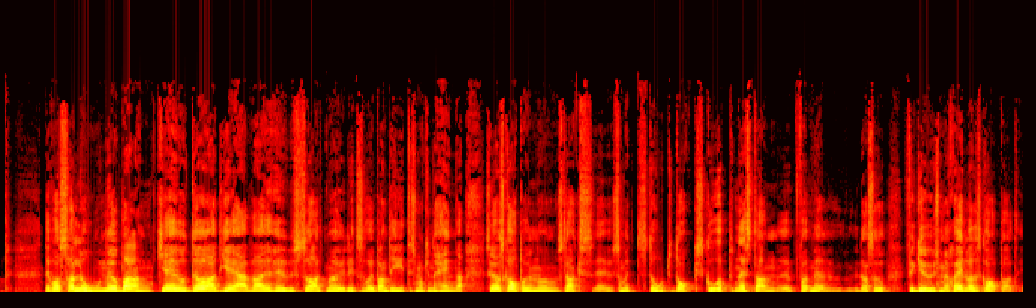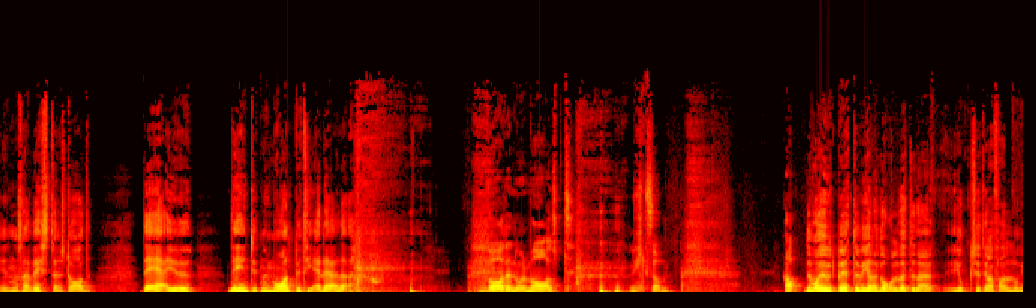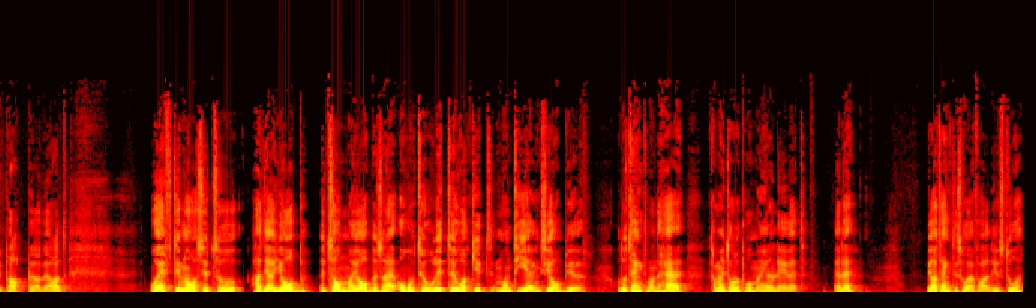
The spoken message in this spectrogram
Det var saloner och banker och dödgrävar, hus och allt möjligt. Och så var det banditer som man kunde hänga. Så jag skapade någon slags, eh, som ett stort dockskåp nästan. eh, Med, alltså figurer som jag själv hade skapat i en sån här västernstad. Det är ju, det är ju inte ett normalt beteende, är det? Var det normalt? liksom. Ja, det var ju utbrett över hela golvet det där joxet i alla fall. Det låg ju papper överallt. Och efter gymnasiet så hade jag jobb, ett sommarjobb, ett sånt här otroligt tråkigt monteringsjobb ju. Och då tänkte man det här kan man ju inte hålla på med hela livet. Eller? Jag tänkte så i alla fall just då.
